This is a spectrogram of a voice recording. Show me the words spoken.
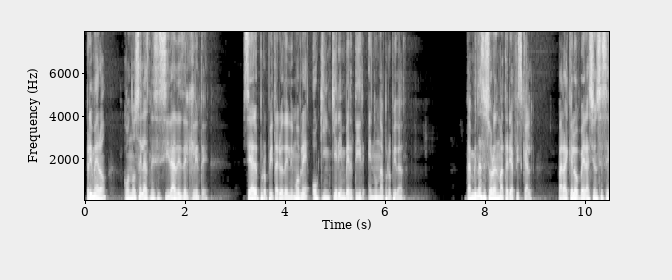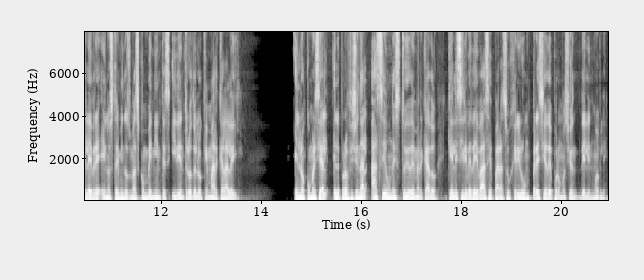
Primero, conoce las necesidades del cliente, sea el propietario del inmueble o quien quiere invertir en una propiedad. También asesora en materia fiscal, para que la operación se celebre en los términos más convenientes y dentro de lo que marca la ley. En lo comercial, el profesional hace un estudio de mercado que le sirve de base para sugerir un precio de promoción del inmueble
